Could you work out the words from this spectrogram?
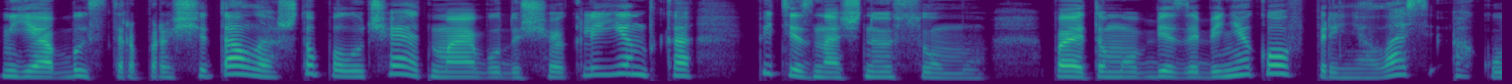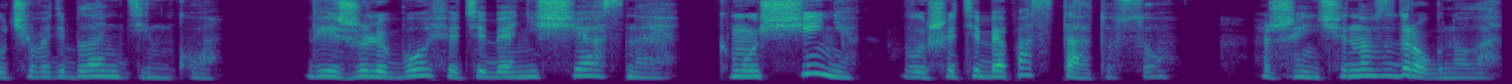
Я быстро просчитала, что получает моя будущая клиентка пятизначную сумму, поэтому без обиняков принялась окучивать блондинку. «Вижу, любовь у тебя несчастная, к мужчине выше тебя по статусу». Женщина вздрогнула.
